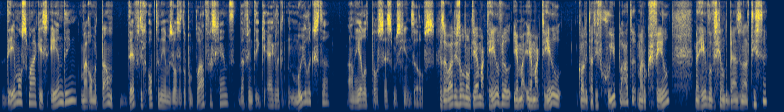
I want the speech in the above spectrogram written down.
Demos maken is één ding, maar om het dan deftig op te nemen zoals het op een plaat verschijnt, dat vind ik eigenlijk het moeilijkste aan heel het proces misschien zelfs. Is dat waar, Isolde? Want jij maakt heel veel... Jij, ma- jij maakt heel kwalitatief goede platen, maar ook veel. Met heel veel verschillende bands en artiesten.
